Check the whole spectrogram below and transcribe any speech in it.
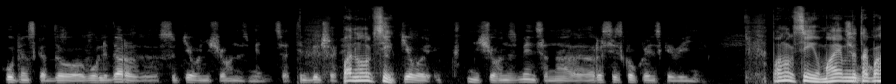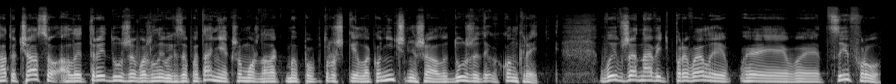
Куп'янська до Вугледару суттєво нічого не зміниться. Тим більше Пане Олексій, суттєво нічого не зміниться на російсько-українській війні. Пане Олексію, маємо не так багато часу, але три дуже важливих запитання, якщо можна, так ми трошки лаконічніше, але дуже конкретні. Ви вже навіть привели е, в цифру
